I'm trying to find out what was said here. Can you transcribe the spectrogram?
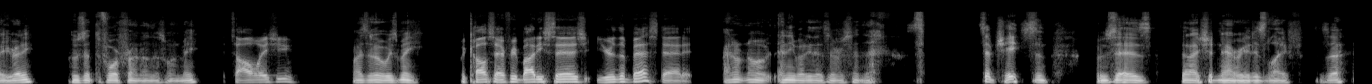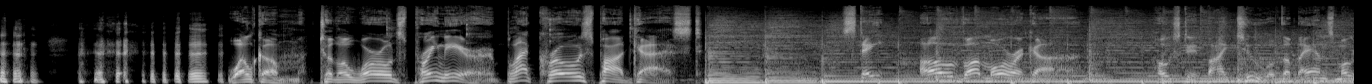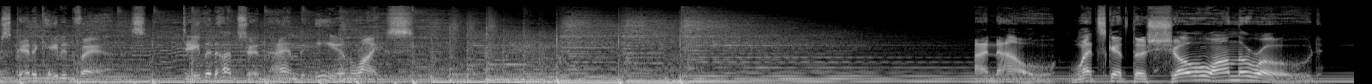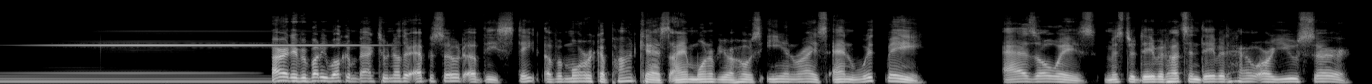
Are you ready? Who's at the forefront on this one? Me? It's always you Why is it always me? because everybody says you're the best at it. I don't know anybody that's ever said that except Jason, who says that I should narrate his life. So Welcome to the world's premier Black Crowes podcast, State of Amorica. Hosted by two of the band's most dedicated fans, David Hudson and Ian Rice. And now, let's get the show on the road. All right, everybody, welcome back to another episode of the State of Amorica podcast. I am one of your hosts, Ian Rice, and with me, as always, Mr. David Hudson. David, how are you, sir?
